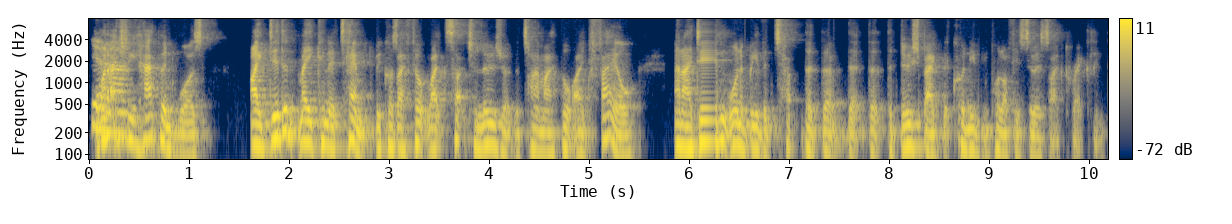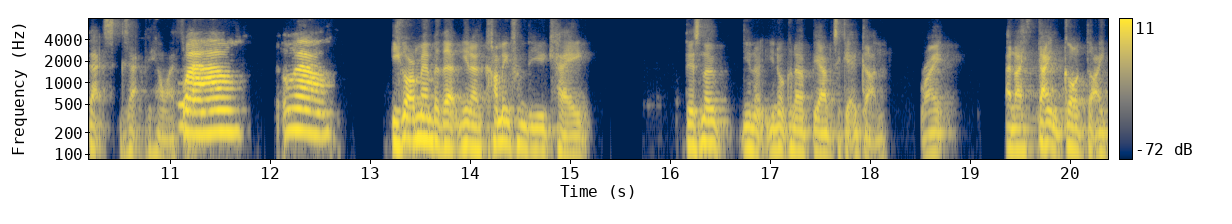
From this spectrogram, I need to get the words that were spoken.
What actually happened was I didn't make an attempt because I felt like such a loser at the time. I thought I'd fail. And I didn't want to be the, t- the, the, the, the, douchebag that couldn't even pull off his suicide correctly. That's exactly how I felt. Wow. Wow. You got to remember that, you know, coming from the UK, there's no, you know, you're not going to be able to get a gun, right? And I thank God that I,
